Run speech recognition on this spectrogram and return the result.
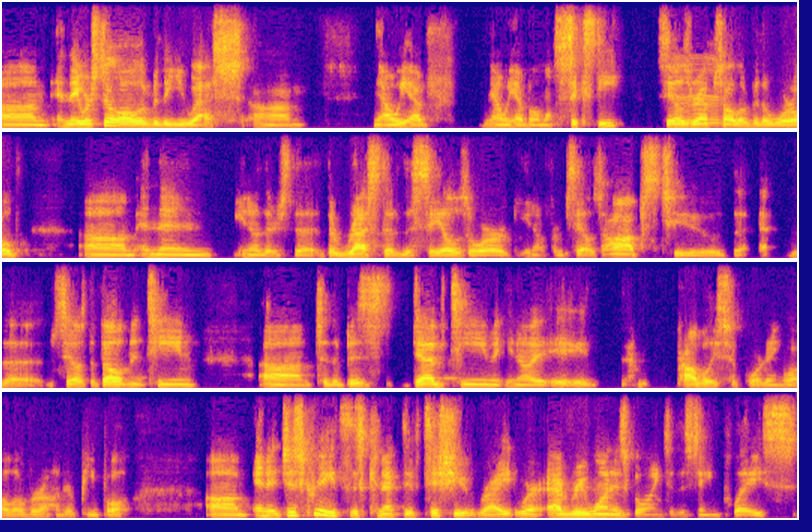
um, and they were still all over the U.S. Um, now we have now we have almost 60 sales mm-hmm. reps all over the world. Um, and then you know there's the the rest of the sales org you know from sales ops to the the sales development team um, to the biz dev team you know it, it, I'm probably supporting well over 100 people Um, and it just creates this connective tissue, right? Where everyone is going to the same place.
